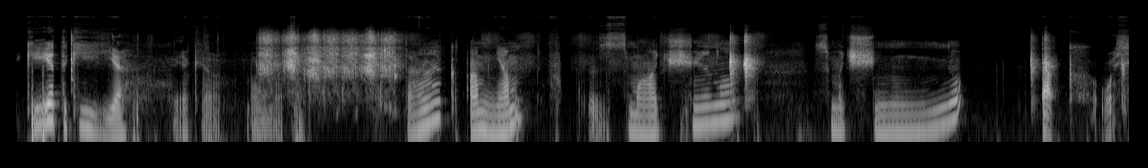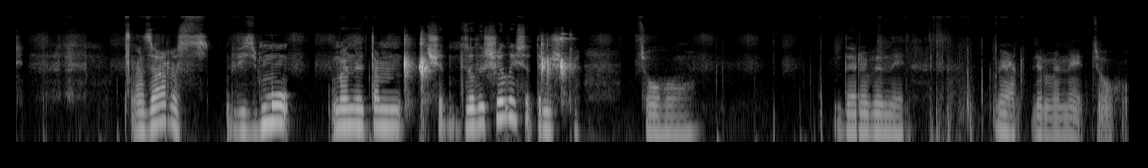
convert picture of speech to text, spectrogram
який є, такий є. Як я. Так, ам-ням. Смачно. Смачню. Так, ось. А зараз візьму. У мене там ще залишилося трішки цього деревини. Ну як деревини цього.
